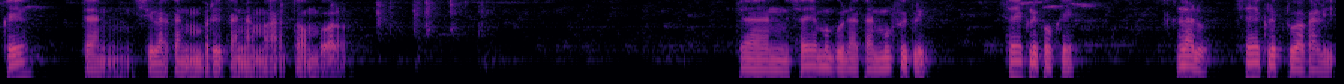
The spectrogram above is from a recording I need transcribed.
oke dan silakan memberikan nama tombol. Dan saya menggunakan movie clip. Saya klik OK. Lalu saya klik dua kali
